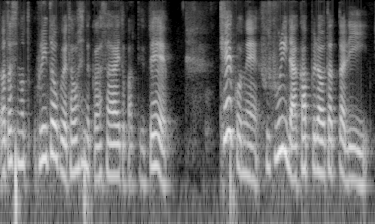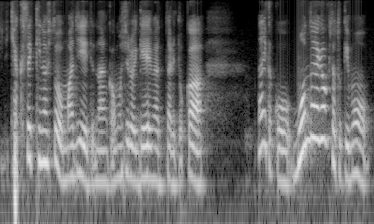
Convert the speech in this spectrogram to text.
私のフリートークで楽しんでくださいとかって言って、結構ね、フリーでアカペラ歌ったり、客席の人を交えてなんか面白いゲームやったりとか、何かこう、問題が起きた時も、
